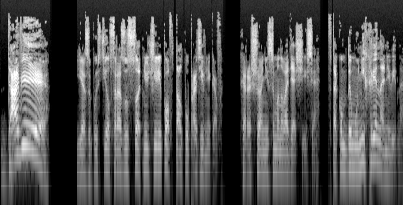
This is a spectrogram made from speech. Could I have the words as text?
«Дави!» Я запустил сразу сотню черепов в толпу противников. Хорошо они самонаводящиеся. В таком дыму ни хрена не видно.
